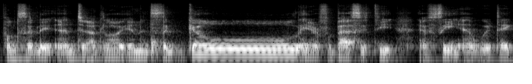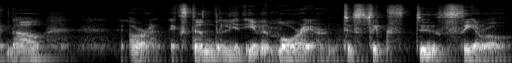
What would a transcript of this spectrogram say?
Ponticelli and to Adeloy, and it's a goal here for Bath City FC. And we take now or extend the lead even more here to 6 to 0.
